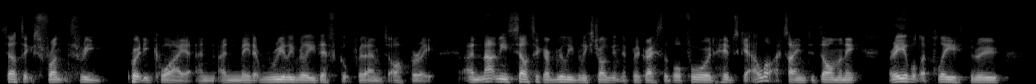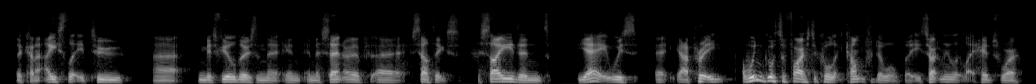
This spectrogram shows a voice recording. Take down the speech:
Celtic's front three pretty quiet and, and made it really, really difficult for them to operate. And that means Celtic are really, really struggling to progress the ball forward. Hibs get a lot of time to dominate, are able to play through the kind of isolated two uh, midfielders in the in, in the centre of uh, Celtic's side. And yeah, it was uh, yeah, pretty. I wouldn't go so far as to call it comfortable, but it certainly looked like Hibs were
